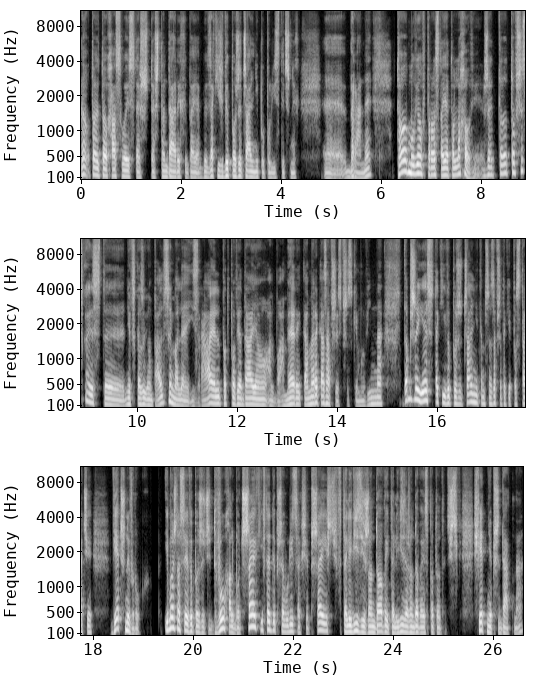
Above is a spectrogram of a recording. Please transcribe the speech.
No, to, to hasło jest też te sztandary chyba jakby z jakichś wypożyczalni populistycznych e, brane. To mówią wprost ajatollahowie, że to, to wszystko jest, e, nie wskazują palcem, ale Izrael podpowiadają, albo Ameryka. Ameryka zawsze jest wszystkiemu winna. Dobrze jest w takiej wypożyczalni, tam są zawsze takie postacie wieczny wróg. I można sobie wypożyczyć dwóch albo trzech i wtedy przy ulicach się przejść. W telewizji rządowej, telewizja rządowa jest po to świetnie przydatna,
